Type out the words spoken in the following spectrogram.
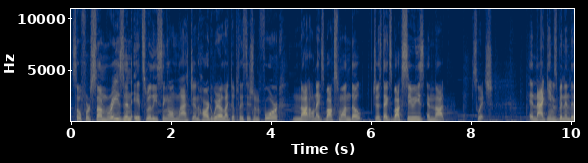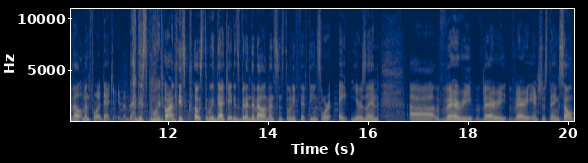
So for some reason, it's releasing on last-gen hardware like the PlayStation 4, not on Xbox One though, just Xbox Series and not Switch. And that game's been in development for a decade at this point, or at least close to a decade. It's been in development since 2015, so we're eight years in. Uh, very, very, very interesting. So,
